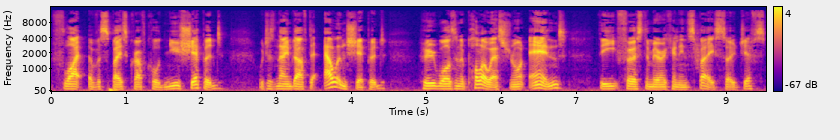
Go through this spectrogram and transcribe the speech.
flight of a spacecraft called New Shepard, which is named after Alan Shepard, who was an Apollo astronaut and the first American in space. So Jeff's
